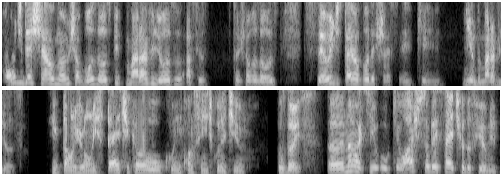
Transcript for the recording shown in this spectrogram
pode deixar o nome Chavoso da USP, maravilhoso. Assista o Chavoso da USP. Se eu editar, eu vou deixar isso aí, que lindo, maravilhoso. Então, João, estética ou inconsciente coletivo? Os dois. Uh, não, é que o que eu acho sobre a estética do filme,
